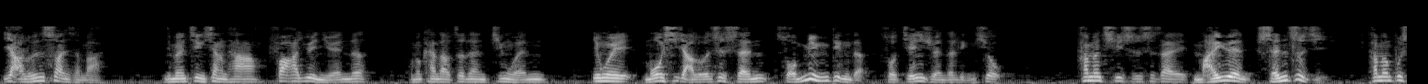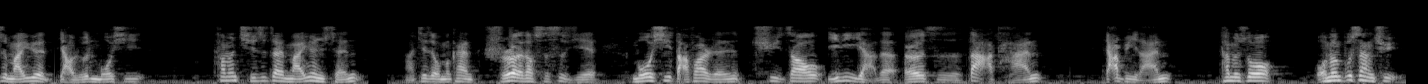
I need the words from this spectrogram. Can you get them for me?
亚伦算什么？你们竟向他发怨言呢？我们看到这段经文，因为摩西、亚伦是神所命定的、所拣选的领袖，他们其实是在埋怨神自己，他们不是埋怨亚伦、摩西，他们其实在埋怨神啊。接着我们看十二到十四节，摩西打发人去招以利亚的儿子大坛、亚比兰，他们说。我们不上去，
